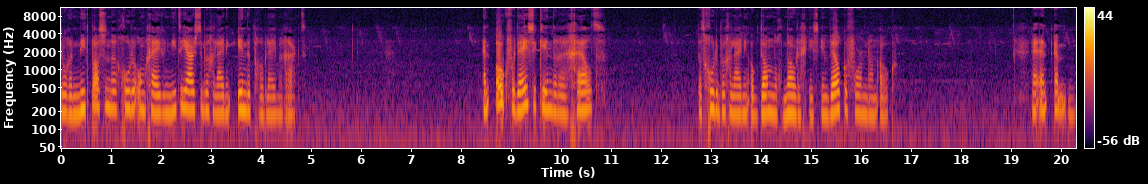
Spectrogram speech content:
door een niet passende, goede omgeving, niet de juiste begeleiding in de problemen raakt. En ook voor deze kinderen geldt dat goede begeleiding ook dan nog nodig is, in welke vorm dan ook. En, en,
